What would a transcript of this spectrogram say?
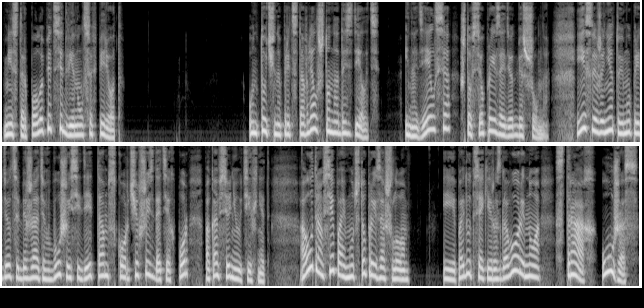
Мистер Полупетси двинулся вперед. Он точно представлял, что надо сделать, и надеялся, что все произойдет бесшумно. Если же нет, то ему придется бежать в буш и сидеть там, скорчившись до тех пор, пока все не утихнет. А утром все поймут, что произошло, и пойдут всякие разговоры, но страх, ужас,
